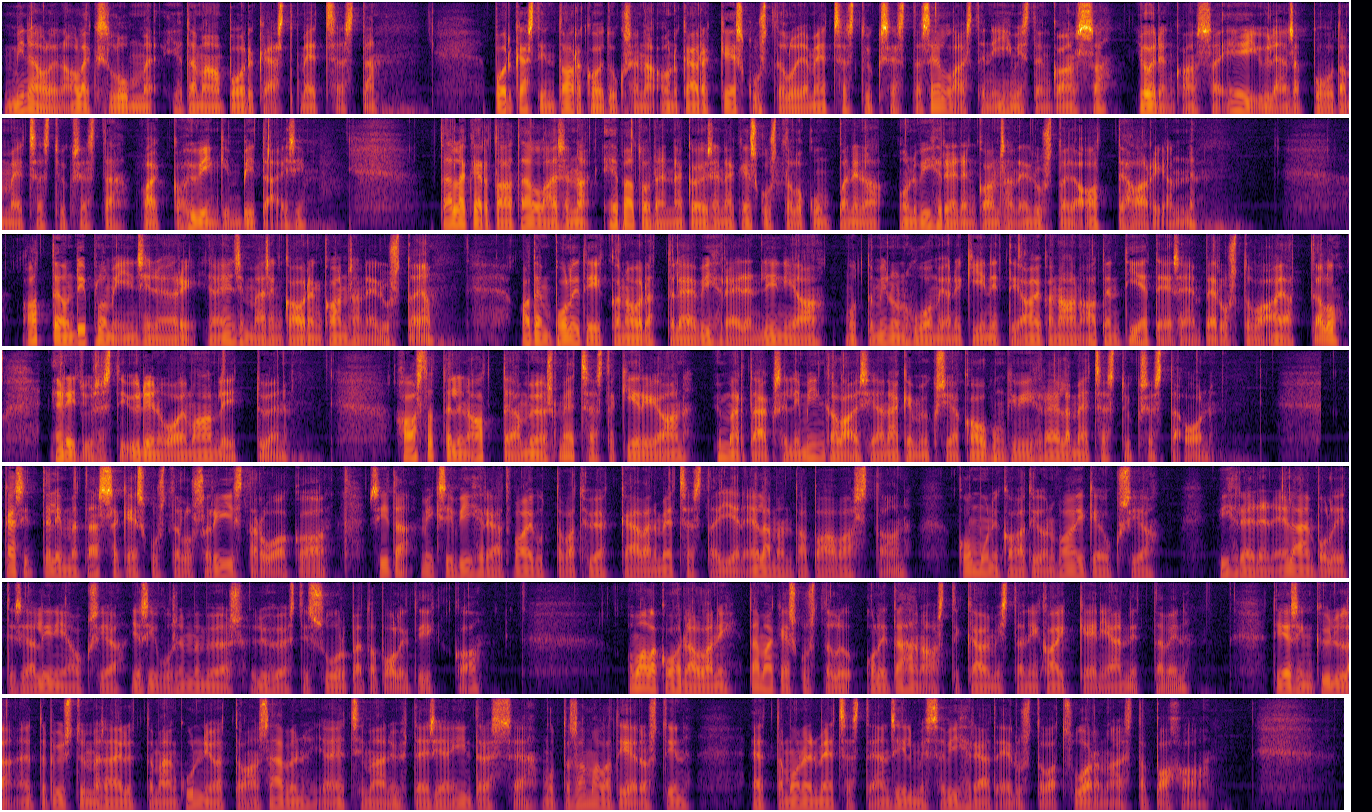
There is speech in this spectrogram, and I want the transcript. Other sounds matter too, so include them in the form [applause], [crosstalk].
Minä olen Aleksi Lumme ja tämä on podcast Metsästä. Podcastin tarkoituksena on käydä keskusteluja metsästyksestä sellaisten ihmisten kanssa, joiden kanssa ei yleensä puhuta metsästyksestä, vaikka hyvinkin pitäisi. Tällä kertaa tällaisena epätodennäköisenä keskustelukumppanina on vihreiden kansan edustaja Atte Harjanne. Atte on diplomi-insinööri ja ensimmäisen kauden kansanedustaja – Aten politiikka noudattelee vihreiden linjaa, mutta minun huomioni kiinnitti aikanaan Aten tieteeseen perustuva ajattelu, erityisesti ydinvoimaan liittyen. Haastattelin Attea myös metsästä kirjaan, ymmärtääkseni minkälaisia näkemyksiä kaupunkivihreillä metsästyksestä on. Käsittelimme tässä keskustelussa riistaruokaa, sitä miksi vihreät vaikuttavat hyökkäävän metsästäjien elämäntapaa vastaan, kommunikaation vaikeuksia vihreiden eläinpoliittisia linjauksia ja sivusimme myös lyhyesti suurpetopolitiikkaa. Omalla kohdallani tämä keskustelu oli tähän asti käymistäni kaikkein jännittävin. Tiesin kyllä, että pystymme säilyttämään kunnioittavan sävyn ja etsimään yhteisiä intressejä, mutta samalla tiedostin, että monen metsästäjän silmissä vihreät edustavat suoranaista pahaa.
